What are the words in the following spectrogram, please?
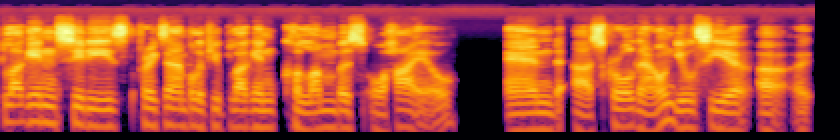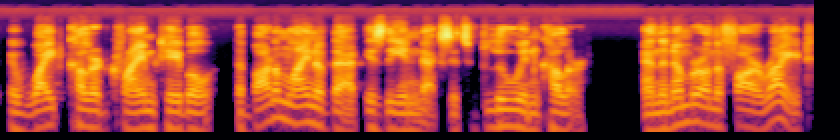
plug in cities. For example, if you plug in Columbus, Ohio, and uh, scroll down, you'll see a, a, a white colored crime table. The bottom line of that is the index. It's blue in color. And the number on the far right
